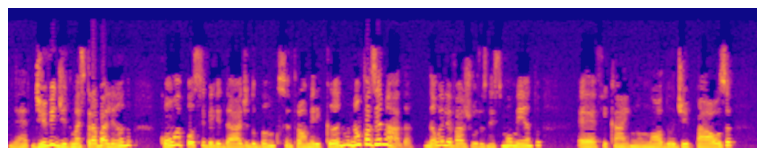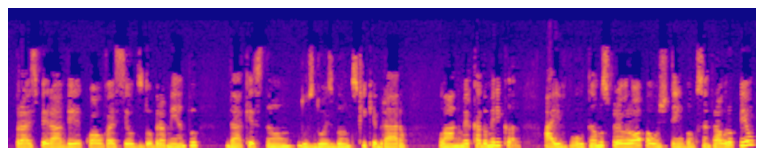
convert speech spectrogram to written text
né, dividido, mas trabalhando com a possibilidade do Banco Central Americano não fazer nada, não elevar juros nesse momento, é, ficar em um modo de pausa para esperar ver qual vai ser o desdobramento da questão dos dois bancos que quebraram lá no mercado americano. Aí voltamos para a Europa, hoje tem o Banco Central Europeu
